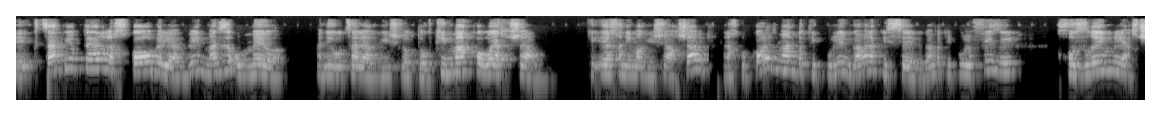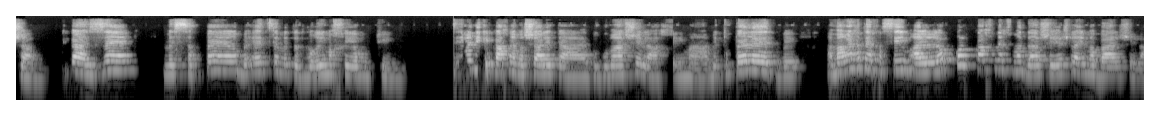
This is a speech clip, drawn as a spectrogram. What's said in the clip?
אה, קצת יותר לחקור ולהבין מה זה אומר אני רוצה להרגיש לא טוב, כי מה קורה עכשיו? כי איך אני מרגישה עכשיו? אנחנו כל הזמן בטיפולים, גם על הכיסא וגם בטיפול הפיזי, חוזרים לעכשיו. והזה מספר בעצם את הדברים הכי עמוקים. אם אני אקח למשל את הדוגמה שלך עם המטופלת המערכת היחסים הלא כל כך נחמדה שיש לה עם הבעל שלה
